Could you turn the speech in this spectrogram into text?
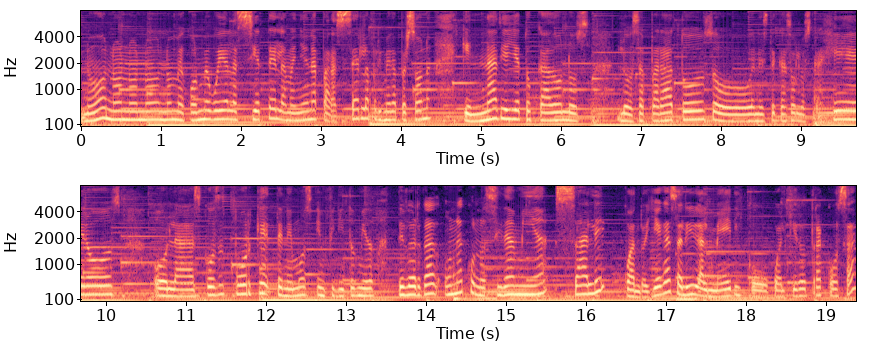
No, no, no, no, no, mejor me voy a las 7 de la mañana para ser la primera persona que nadie haya tocado los, los aparatos o en este caso los cajeros o las cosas porque tenemos infinito miedo. De verdad, una conocida mía sale cuando llega a salir al médico o cualquier otra cosa,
